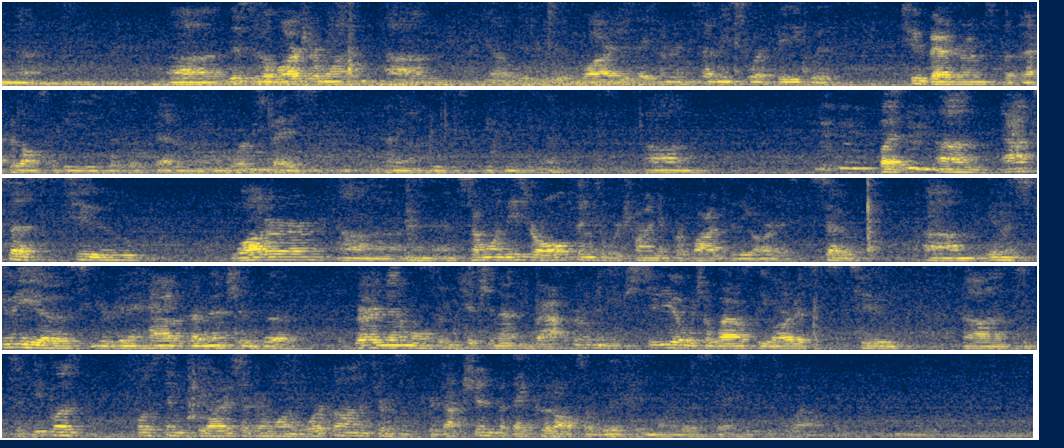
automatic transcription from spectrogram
uh, uh, this is a larger one, um, you know, as large as 870 square feet with two bedrooms, but that could also be used as a bedroom and workspace, depending on who's, be in. Um, But um, access to water uh, and and so on, these are all things that we're trying to provide for the artists. So um, in the studios, you're going to have, as I mentioned, the very minimal sort of kitchenette and bathroom in each studio, which allows the artists to, uh, to to do most, most things the artists are going to want to work on in terms of production, but they could also live in one of those spaces as well.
